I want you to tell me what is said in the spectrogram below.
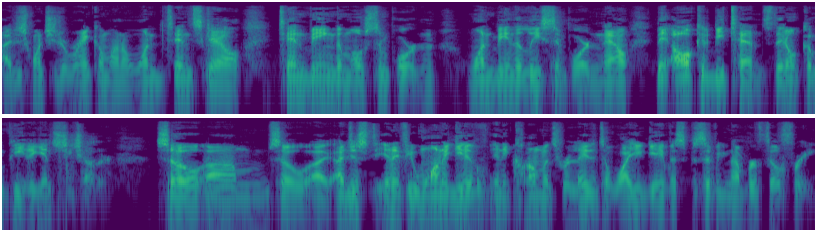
I just want you to rank them on a one to ten scale. Ten being the most important, one being the least important. Now, they all could be tens; they don't compete against each other. So, um, so I, I just and if you want to give any comments related to why you gave a specific number, feel free.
